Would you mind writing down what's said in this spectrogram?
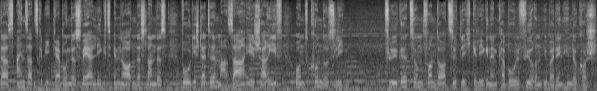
Das Einsatzgebiet der Bundeswehr liegt im Norden des Landes, wo die Städte Mazar-e-Sharif und Kunduz liegen. Flüge zum von dort südlich gelegenen Kabul führen über den Hindukusch.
